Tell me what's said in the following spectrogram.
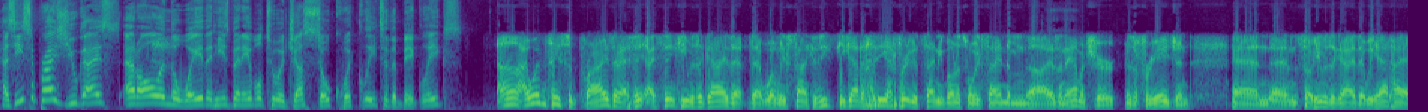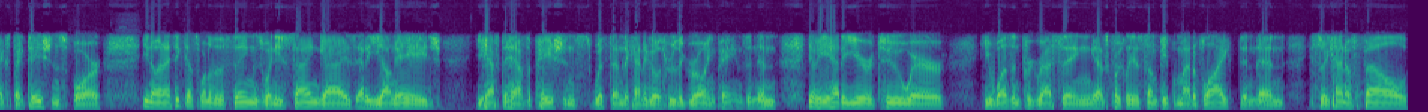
Has he surprised you guys at all in the way that he's been able to adjust so quickly to the big leagues? Uh, I wouldn't say surprised. I think I think he was a guy that, that when we signed because he, he got a, he got a pretty good signing bonus when we signed him uh, as an amateur as a free agent, and and so he was a guy that we had high expectations for, you know. And I think that's one of the things when you sign guys at a young age, you have to have the patience with them to kind of go through the growing pains. And then you know he had a year or two where he wasn't progressing as quickly as some people might have liked, and and so he kind of fell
